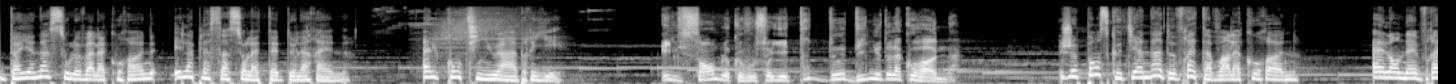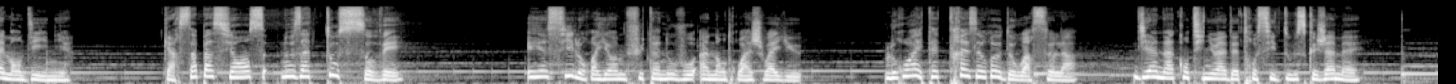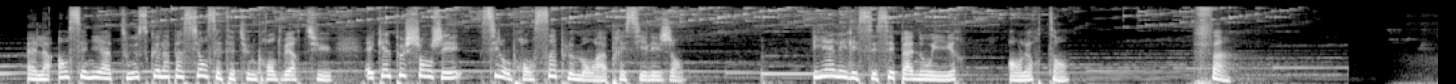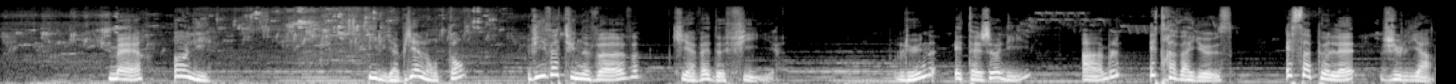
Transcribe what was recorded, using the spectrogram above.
Diana souleva la couronne et la plaça sur la tête de la reine. Elle continua à briller. Il semble que vous soyez toutes deux dignes de la couronne. Je pense que Diana devrait avoir la couronne. Elle en est vraiment digne. Car sa patience nous a tous sauvés. Et ainsi le royaume fut à nouveau un endroit joyeux. Le roi était très heureux de voir cela. Diana continua d'être aussi douce que jamais. Elle a enseigné à tous que la patience était une grande vertu et qu'elle peut changer si l'on prend simplement à apprécier les gens. Et elle les laissait s'épanouir en leur temps. Fin. Mère Holly. Il y a bien longtemps, vivait une veuve qui avait deux filles. L'une était jolie, humble et travailleuse, et s'appelait Julia.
